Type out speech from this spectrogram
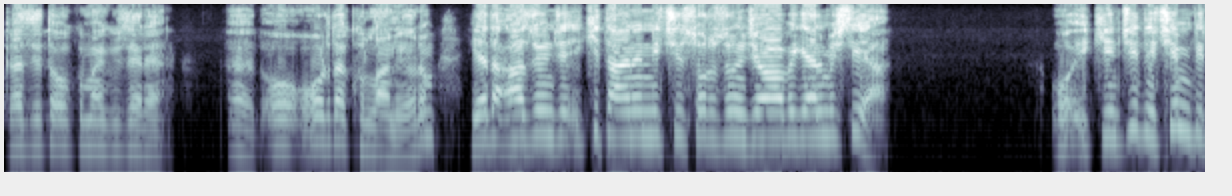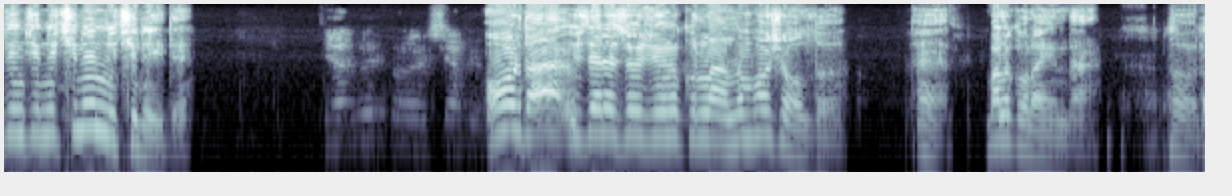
gazete okumak üzere evet o orada kullanıyorum. Ya da az önce iki tane niçin sorusunun cevabı gelmişti ya. O ikinci niçin birinci niçinin niçiniydi. Şey. Orada üzere sözcüğünü kullandım. Hoş oldu. Evet. Balık olayında. Doğru.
